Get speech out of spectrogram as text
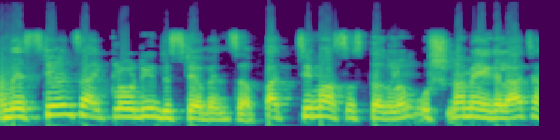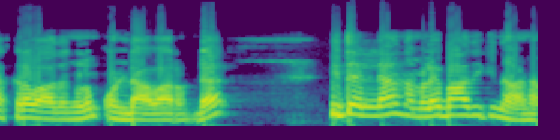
വെസ്റ്റേൺ സൈക്ലോണിക് ഡിസ്റ്റർബൻസ് പശ്ചിമ അസ്വസ്ഥകളും ഉഷ്ണമേഖലാ ചക്രവാതങ്ങളും ഉണ്ടാവാറുണ്ട്. ഇതെല്ലാം നമ്മളെ ബാധിക്കുന്നതാണ്.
